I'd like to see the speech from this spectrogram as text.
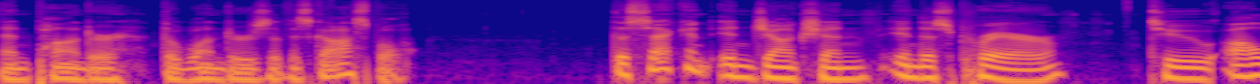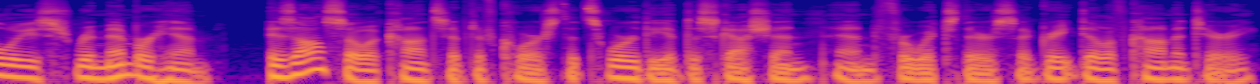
and ponder the wonders of his gospel. The second injunction in this prayer to always remember him is also a concept, of course, that's worthy of discussion and for which there's a great deal of commentary.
